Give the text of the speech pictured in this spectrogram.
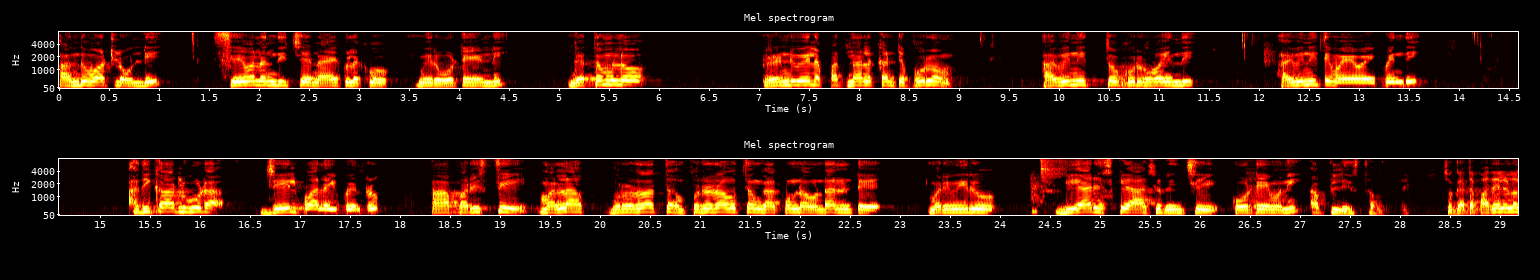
అందుబాటులో ఉండి సేవలు అందించే నాయకులకు మీరు ఓటేయండి. గతంలో రెండు వేల పద్నాలుగు కంటే పూర్వం అవినీతితో కూరుకుపోయింది అవినీతిమయమైపోయింది అధికారులు కూడా జైలు పాలైపోయినరు. ఆ పరిస్థితి మళ్ళా పునరావృతం పునరావృతం కాకుండా ఉండాలంటే మరి మీరు బీఆర్ఎస్కి ఆశ్రయించి ఓటేయమని అప్పీల్ చేస్తాం. సో గత పదేళ్ళలో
